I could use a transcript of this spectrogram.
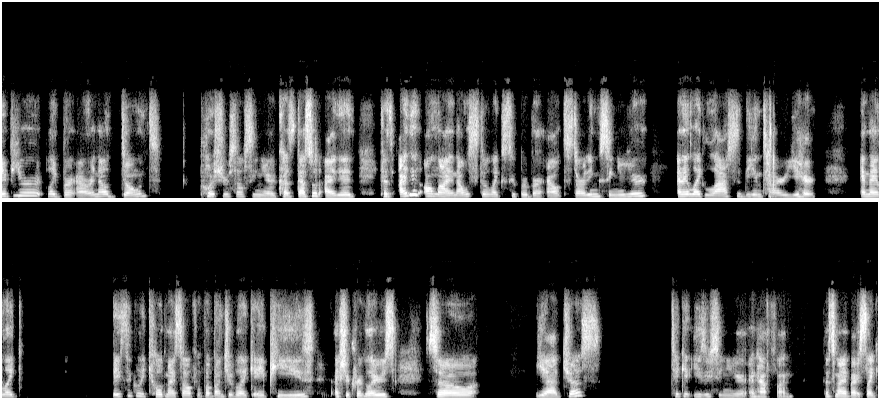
if you're like burnt out right now, don't push yourself senior because that's what I did. Because I did online and I was still like super burnt out starting senior year, and it like lasted the entire year, and I like basically killed myself with a bunch of like APs, extracurriculars. So yeah, just take it easy senior year and have fun. That's my advice. Like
